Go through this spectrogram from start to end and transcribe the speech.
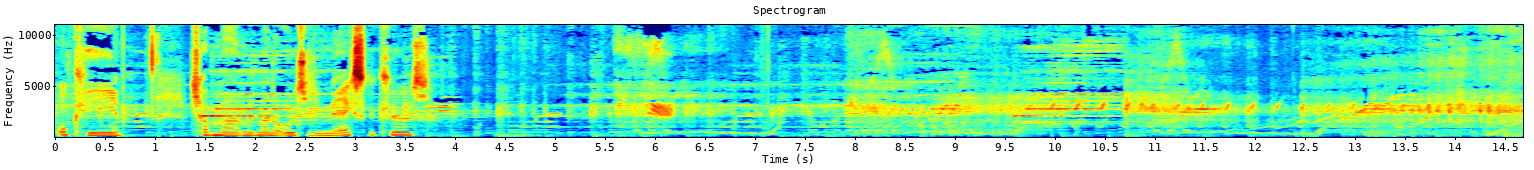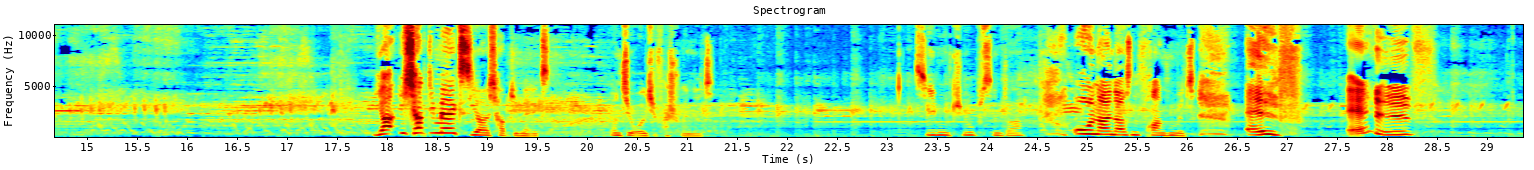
Okay. Ich habe mal mit meiner Ulti die Max gekillt. Ja, ich hab die Max. Ja, ich hab die Max. Und die Ulti verschwindet. Sieben Cubes sind da. Oh nein, da ist ein Franken mit. Elf. Elf.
